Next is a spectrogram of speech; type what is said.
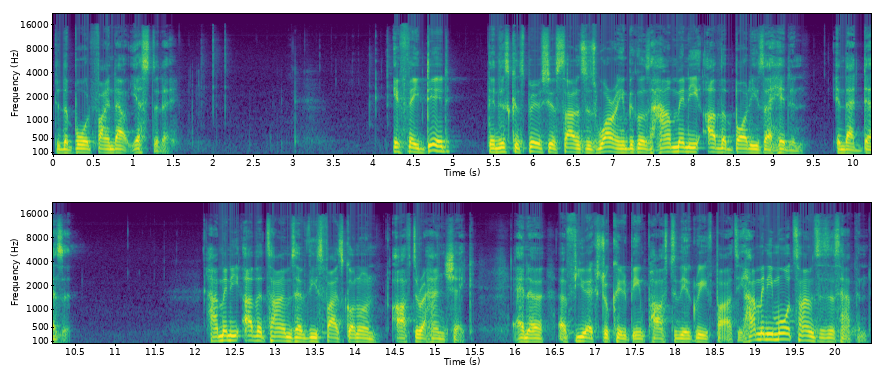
did the board find out yesterday. If they did, then this conspiracy of silence is worrying because how many other bodies are hidden in that desert? How many other times have these fights gone on after a handshake and a, a few extra credit being passed to the aggrieved party? How many more times has this happened?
